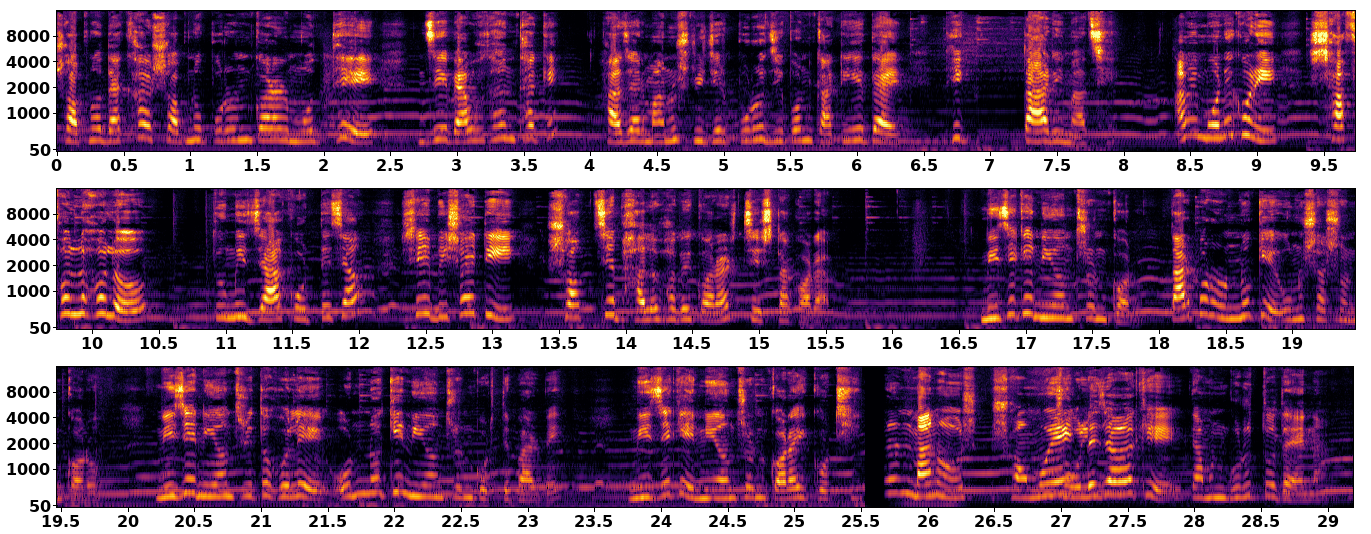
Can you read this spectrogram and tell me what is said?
স্বপ্ন দেখা স্বপ্ন পূরণ করার মধ্যে যে ব্যবধান থাকে, হাজার মানুষ নিজের পুরো জীবন কাটিয়ে দেয়, ঠিক তারই মাঝে। আমি মনে করি সাফল্য হলো তুমি যা করতে চাও, সেই বিষয়টি সবচেয়ে ভালোভাবে করার চেষ্টা করা। নিজেকে নিয়ন্ত্রণ করো, তারপর অন্যকে অনুশাসন করো। নিজে নিয়ন্ত্রিত হলে অন্যকে নিয়ন্ত্রণ করতে পারবে। নিজেকে নিয়ন্ত্রণ করাই কঠিন। কারণ মানুষ সময়ে চলে যাওয়াকে তেমন গুরুত্ব দেয় না।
